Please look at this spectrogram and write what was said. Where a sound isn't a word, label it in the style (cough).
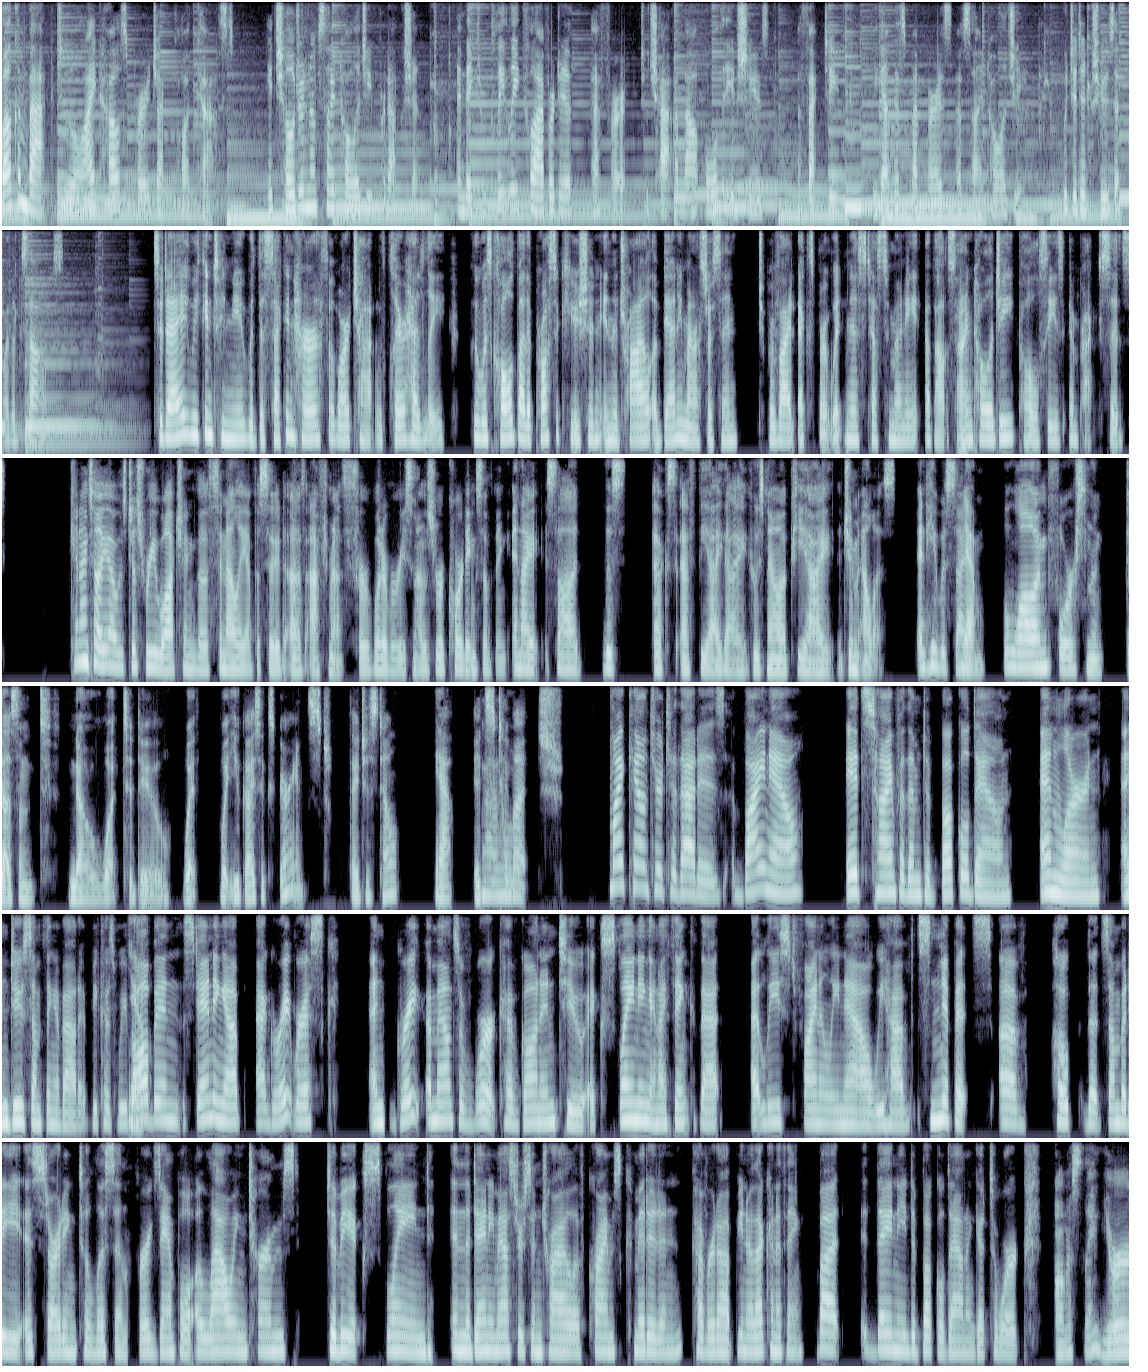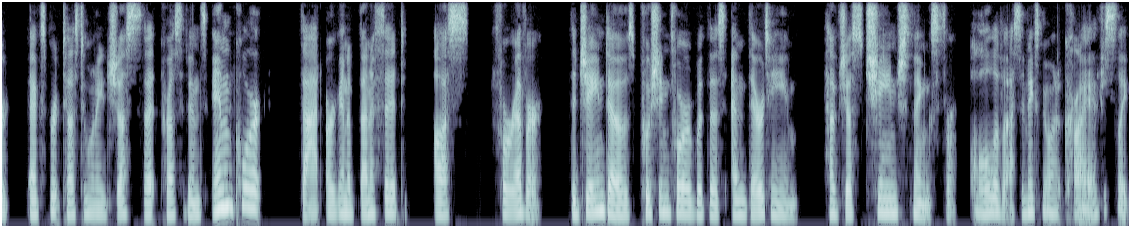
Welcome back to the Lighthouse Project podcast, a Children of Scientology production and a completely collaborative effort to chat about all the issues affecting the youngest members of Scientology who didn't choose it for themselves. Today, we continue with the second half of our chat with Claire Headley, who was called by the prosecution in the trial of Danny Masterson to provide expert witness testimony about Scientology policies and practices. Can I tell you, I was just rewatching the finale episode of Aftermath for whatever reason. I was recording something and I saw this ex FBI guy who's now a PI, Jim Ellis. And he was saying yeah. law enforcement doesn't know what to do with what you guys experienced. They just don't. Yeah. It's too much. My counter to that is by now, it's time for them to buckle down and learn and do something about it because we've yeah. all been standing up at great risk and great amounts of work have gone into explaining. And I think that at least finally now we have snippets of hope that somebody is starting to listen. For example, allowing terms to be explained in the Danny Masterson trial of crimes committed and covered up, you know, that kind of thing. But eh, they need to buckle down and get to work. Honestly, your expert testimony just set precedents in court that are going to benefit us forever. The Jane Does pushing forward with this and their team have just changed things for all of us. It makes me want to cry. I'm just like,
